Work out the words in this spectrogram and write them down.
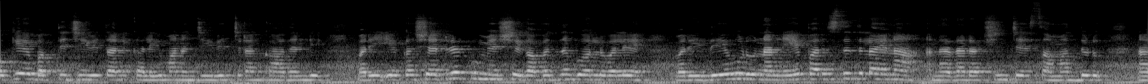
ఒకే భక్తి జీవితాన్ని కలిగి మనం జీవించడం కాదండి. మరి ఈ యొక్క శరీరకు మేషే అబద్ధ గోర్ల వలె మరి దేవుడు నన్ను ఏ పరిస్థితిలో అయినా నన్ను రక్షించే సమర్థుడు నా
